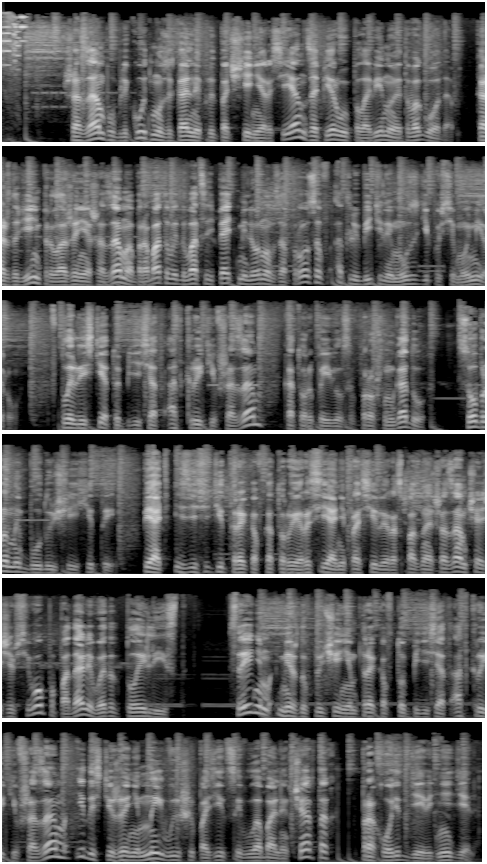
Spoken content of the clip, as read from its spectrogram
Шазам публикует музыкальные предпочтения россиян за первую половину этого года. Каждый день приложение Шазам обрабатывает 25 миллионов запросов от любителей музыки по всему миру. В плейлисте топ-50 открытий в Шазам, который появился в прошлом году, собраны будущие хиты. Пять из десяти треков, которые россияне просили распознать Шазам, чаще всего попадали в этот плейлист. В среднем между включением треков топ-50 открытий в Шазам и достижением наивысшей позиции в глобальных чартах проходит 9 недель.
